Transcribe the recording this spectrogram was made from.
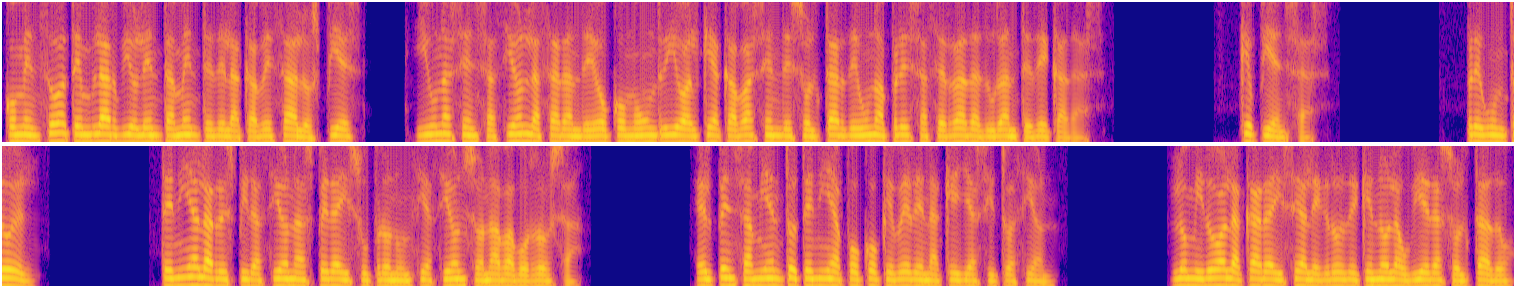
Comenzó a temblar violentamente de la cabeza a los pies, y una sensación la zarandeó como un río al que acabasen de soltar de una presa cerrada durante décadas. ¿Qué piensas? preguntó él. Tenía la respiración áspera y su pronunciación sonaba borrosa. El pensamiento tenía poco que ver en aquella situación. Lo miró a la cara y se alegró de que no la hubiera soltado,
